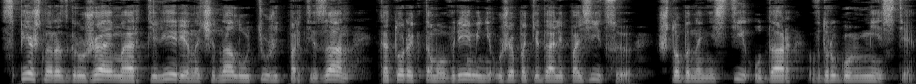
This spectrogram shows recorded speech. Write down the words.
Спешно разгружаемая артиллерия начинала утюжить партизан, которые к тому времени уже покидали позицию, чтобы нанести удар в другом месте.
